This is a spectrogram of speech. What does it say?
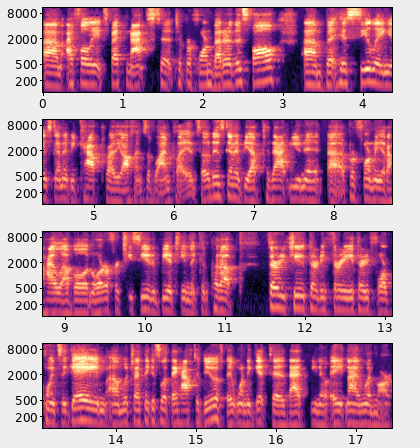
Um, I fully expect Max to to perform better this fall, um, but his ceiling is going to be capped by the offensive line play, and so it is going to be up to that unit uh, performing at a high level in order for TCU to be a team that can put up 32, 33, 34 points a game, um, which I think is what they have to do if they want to get to that, you know, eight, nine win mark.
